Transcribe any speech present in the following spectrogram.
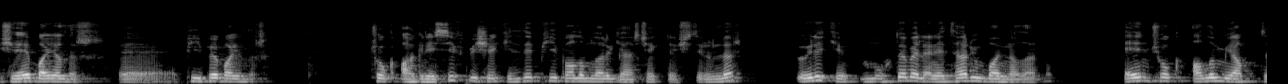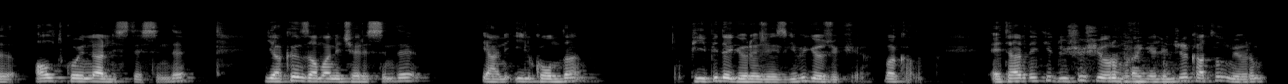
şeye bayılır. E, PIP'e bayılır. Çok agresif bir şekilde PIP alımları gerçekleştirirler. Öyle ki muhtemelen Ethereum balinalarının en çok alım yaptığı altcoin'ler listesinde yakın zaman içerisinde yani ilk onda PP de göreceğiz gibi gözüküyor. Bakalım. Ether'deki düşüş yorumuna gelince katılmıyorum.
